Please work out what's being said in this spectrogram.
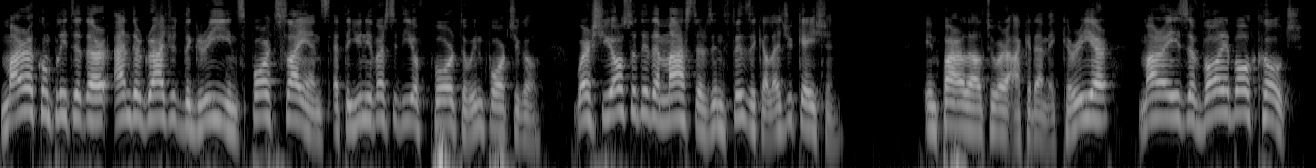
Mara completed her undergraduate degree in sports science at the University of Porto in Portugal, where she also did a master's in physical education. In parallel to her academic career, Mara is a volleyball coach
